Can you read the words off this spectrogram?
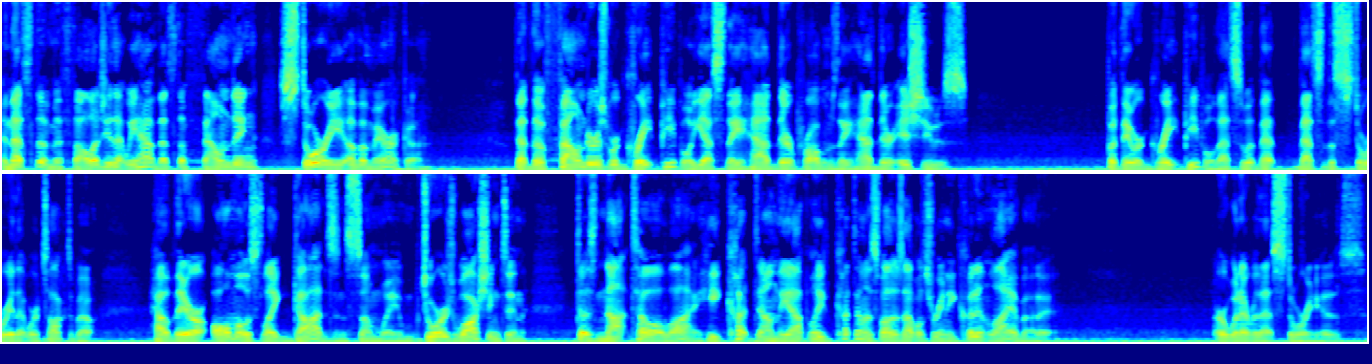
And that's the mythology that we have. That's the founding story of America. That the founders were great people. Yes, they had their problems, they had their issues but they were great people. That's what that that's the story that we're talked about. How they are almost like gods in some way. George Washington does not tell a lie. He cut down the apple. He cut down his father's apple tree, and he couldn't lie about it, or whatever that story is.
